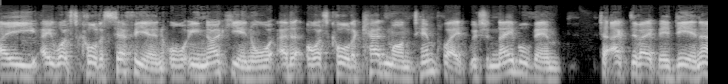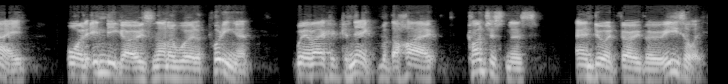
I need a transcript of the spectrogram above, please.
a, a what's called a Sethian or Enochian or a, what's called a Kadmon template, which enabled them to activate their DNA, or indigo is another word of putting it, where they could connect with the higher consciousness and do it very, very easily.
